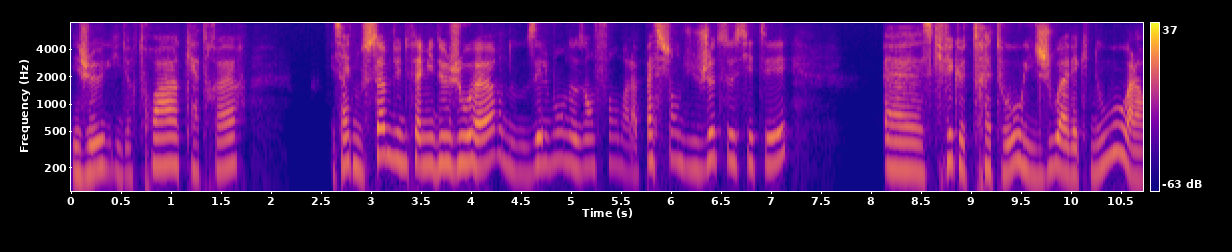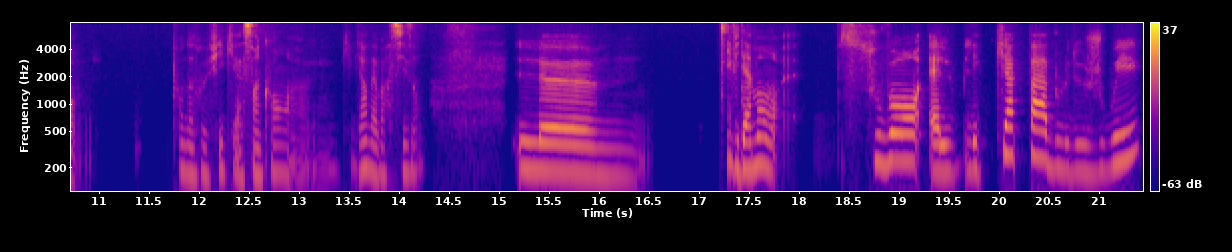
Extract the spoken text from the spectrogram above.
des jeux qui durent 3, 4 heures. Et c'est vrai que nous sommes d'une famille de joueurs, nous élevons nos enfants dans la passion du jeu de société, euh, ce qui fait que très tôt, ils jouent avec nous. Alors, pour notre fille qui a 5 ans, euh, qui vient d'avoir 6 ans, évidemment, souvent, elle est capable de jouer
